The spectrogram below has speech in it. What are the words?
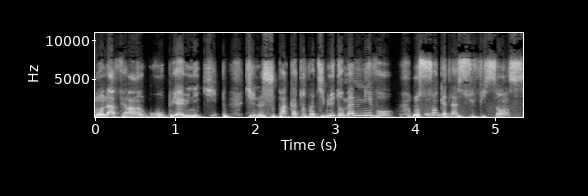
Mais on a affaire à un groupe et à une équipe qui ne joue pas 90 minutes au même niveau. On sent qu'il y a de la suffisance,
